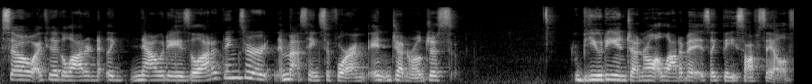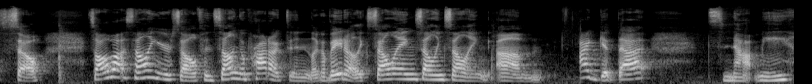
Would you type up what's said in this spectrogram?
So I feel like a lot of, like, nowadays, a lot of things are, I'm not saying Sephora, I'm in general, just beauty in general, a lot of it is like based off sales. So it's all about selling yourself and selling a product and like Aveda, like selling, selling, selling. Um, I get that. It's not me.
